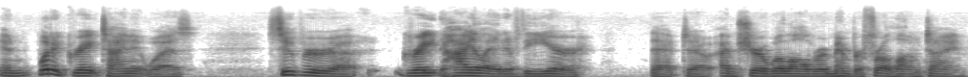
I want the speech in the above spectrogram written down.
And what a great time it was. Super uh, great highlight of the year that uh, I'm sure we'll all remember for a long time.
